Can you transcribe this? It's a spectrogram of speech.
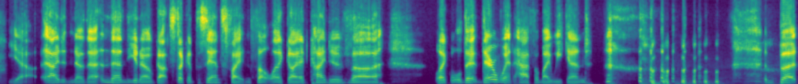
yeah. I didn't know that, and then you know got stuck at the Sans fight and felt like I had kind of uh, like, well, there there went half of my weekend. but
